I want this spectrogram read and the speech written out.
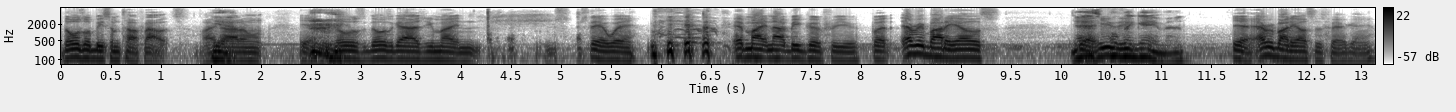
those will be some tough outs. Like Yeah. I don't yeah, those those guys you might stay away. it might not be good for you, but everybody else Yeah, Yeah, it's he's- open he- game, man. yeah, everybody else is fair game.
